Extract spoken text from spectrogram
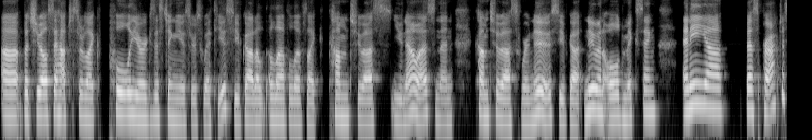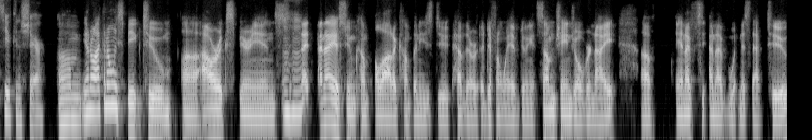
uh, but you also have to sort of like pull your existing users with you. So you've got a, a, level of like, come to us, you know us, and then come to us, we're new. So you've got new and old mixing. Any uh, best practice you can share? Um, you know, I can only speak to uh, our experience, mm-hmm. and, I, and, I, assume com- a lot of companies do have their a different way of doing it. Some change overnight. Uh, and I've and I've witnessed that too.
